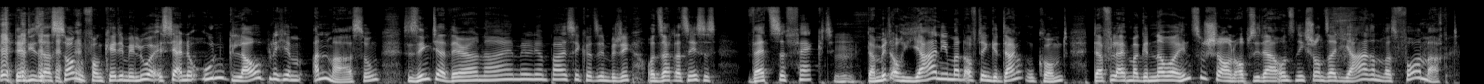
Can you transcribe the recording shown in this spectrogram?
Denn dieser Song von Katie Melua ist ja eine unglaubliche Anmaßung. Sie singt ja There are 9 Million Bicycles in Beijing und sagt als nächstes That's a fact. Mhm. Damit auch ja niemand auf den Gedanken kommt, da vielleicht mal genauer hinzuschauen, ob sie da uns nicht schon seit Jahren was vormacht.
